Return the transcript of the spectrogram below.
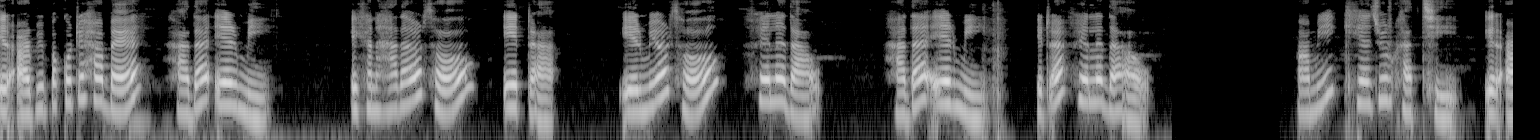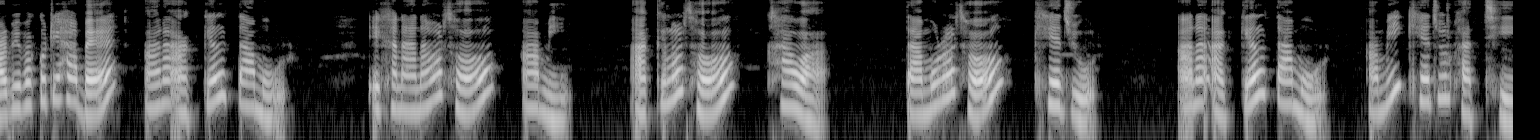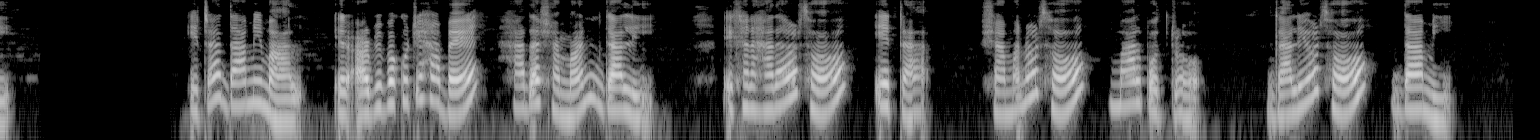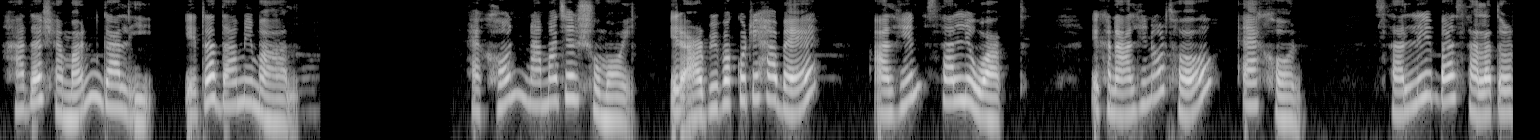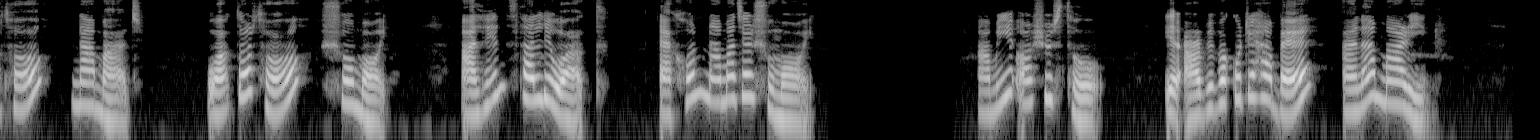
এর আরবি বাক্যটি হবে হাদা এরমি এখানে হাদা অর্থ এটা এরমি অর্থ ফেলে দাও। হাদা এরমি এটা ফেলে দাও। আমি খেজুর খাচ্ছি। এর আরবি বাক্যটি হবে আনা আক্কেল তামুর। এখানে আনা অর্থ আমি, আক্কেল অর্থ খাওয়া, তামুর অর্থ খেজুর। আনা আক্কেল তামুর। আমি খেজুর খাচ্ছি। এটা দামি মাল। এর আরবি বাক্যটি হবে, হাদা সামান গালি। এখানে হাদা অর্থ এটা সামান অর্থ মালপত্র গালি অর্থ দামি হাদা সামান গালি এটা দামি মাল। এখন নামাজের সময়। এর আরবি বাক্যটি হবে, আলহিন সাল্লি ওয়াক্ত এখানে আলহিন অর্থ এখন সাল্লি বা সালাত অর্থ নামাজ, ওয়াক্ত অর্থ সময়। আলহিন সাল্লি ওয়াক্ত, এখন নামাজের সময়। আমি অসুস্থ, এর আরবি বাক্যটি হবে আনা মারিদ।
